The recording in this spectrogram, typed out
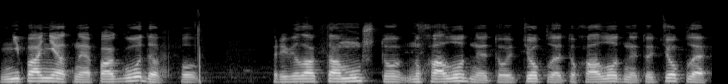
непонятная погода привела к тому, что ну холодное, то теплое, то холодное, то теплое.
